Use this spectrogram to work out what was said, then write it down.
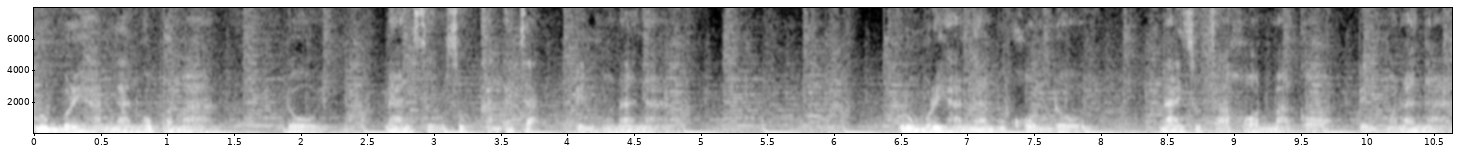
กลุ่มบริหารงานงบประมาณ โดย นางเสริมสุขขันธจักรเป็นหัวหน้างาน กลุ่มบริหารงานบุคคลโดย นายสุดสาครมากองเป็นหัวหน้างาน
